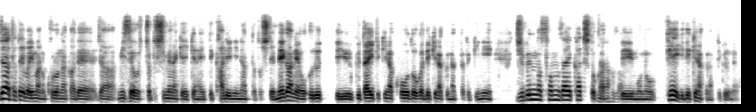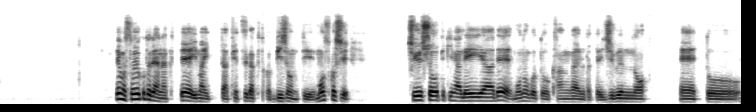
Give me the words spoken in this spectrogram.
じゃあ例えば今のコロナ禍で、じゃあ店をちょっと閉めなきゃいけないって仮になったとして、メガネを売るっていう具体的な行動ができなくなったときに、自分の存在価値とかっていうものを定義できなくなってくるのよ。でもそういうことではなくて、今言った哲学とかビジョンっていう、もう少し抽象的なレイヤーで物事を考えるだったり、自分の、えーっと、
